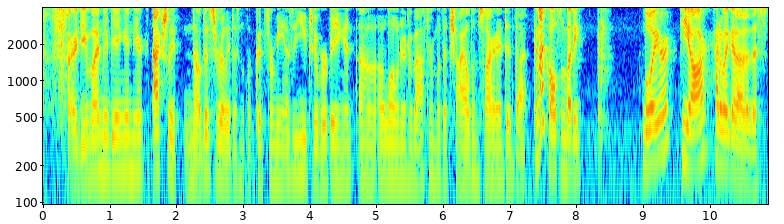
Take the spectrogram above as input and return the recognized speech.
Sorry, do you mind me being in here? Actually, no, this really doesn't look good for me as a YouTuber being in, uh, alone in a bathroom with a child. I'm sorry I did that. Can I call somebody? Lawyer? PR? How do I get out of this?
